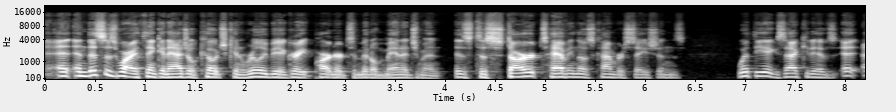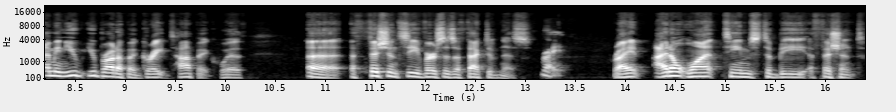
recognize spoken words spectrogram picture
And, and this is where I think an agile coach can really be a great partner to middle management is to start having those conversations with the executives. I- I mean, you you brought up a great topic with uh, efficiency versus effectiveness, Right. right? I don't want teams to be efficient.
